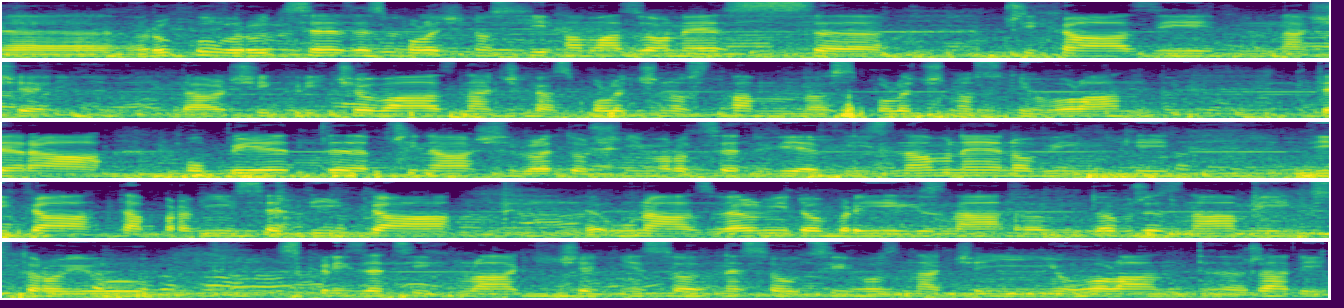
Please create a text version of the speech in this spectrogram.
Eh, ruku v ruce ze společností Amazones eh, přichází naše další klíčová značka společnost, společnosti Holland, která opět přináší v letošním roce dvě významné novinky. Týká, ta první se týká u nás velmi dobrých, zná, dobře známých strojů sklízecích mlátiček nesoucích označení New Holland řady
